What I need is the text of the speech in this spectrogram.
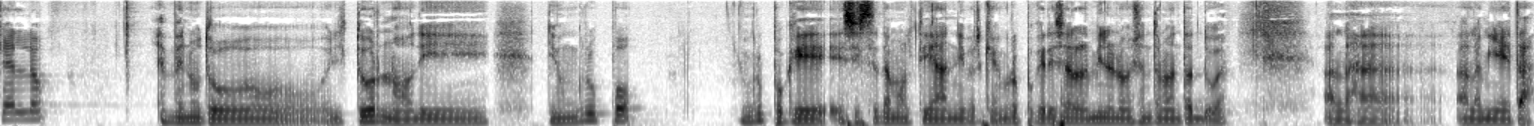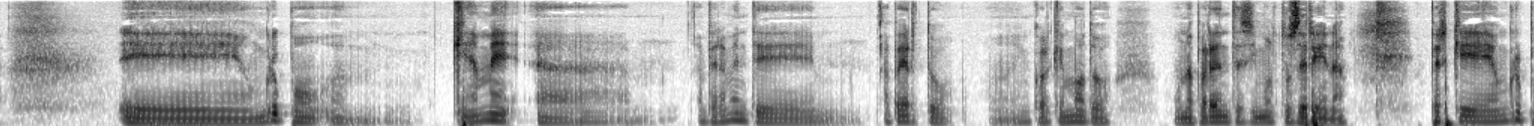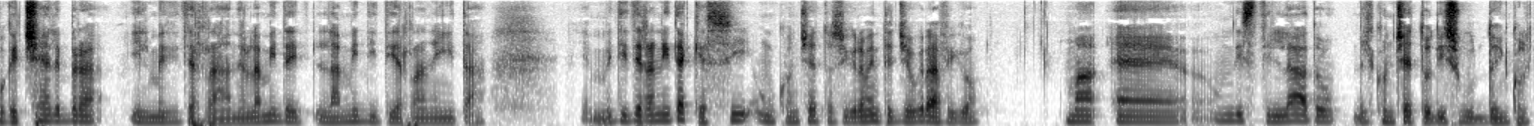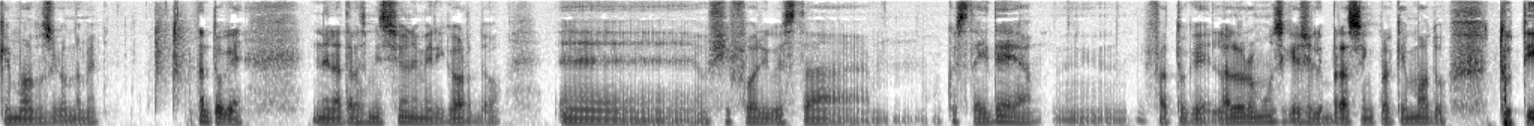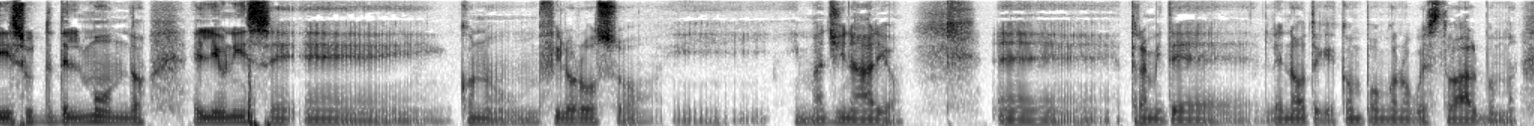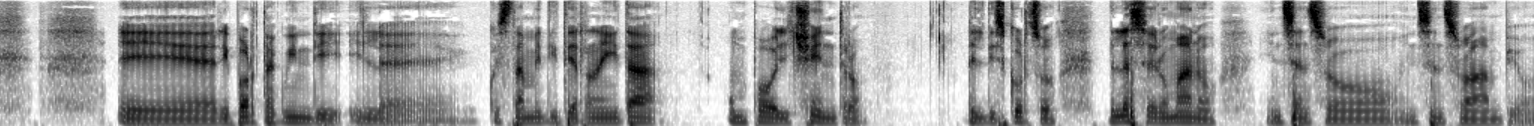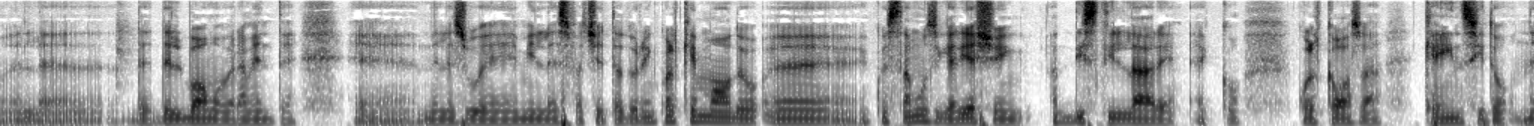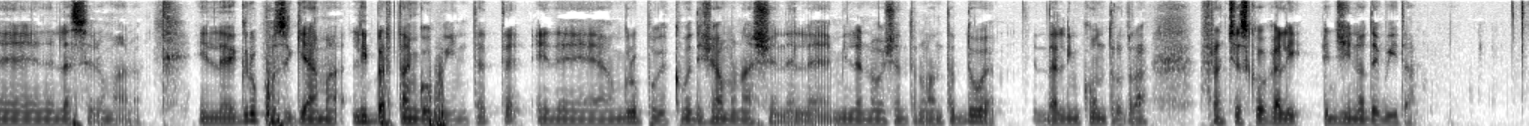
Marcello. È venuto il turno di, di un gruppo un gruppo che esiste da molti anni perché è un gruppo che risale al 1992 alla, alla mia età. È un gruppo ehm, che a me uh, ha veramente aperto uh, in qualche modo una parentesi molto serena perché è un gruppo che celebra il Mediterraneo, la, med- la mediterraneità. Mediterraneità che è sì un concetto sicuramente geografico, ma è un distillato del concetto di sud in qualche modo, secondo me. Tanto che nella trasmissione mi ricordo eh, uscì fuori questa, questa idea, il fatto che la loro musica celebrasse in qualche modo tutti i sud del mondo e li unisse eh, con un filo rosso immaginario eh, tramite le note che compongono questo album. E riporta quindi il, questa mediterraneità un po' il centro del discorso dell'essere umano in senso, in senso ampio, del, de, dell'uomo veramente eh, nelle sue mille sfaccettature. In qualche modo eh, questa musica riesce in, a distillare ecco, qualcosa che è insito ne, nell'essere umano. Il gruppo si chiama Libertango Quintet ed è un gruppo che come diciamo nasce nel 1992 dall'incontro tra Francesco Calì e Gino De Vita.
